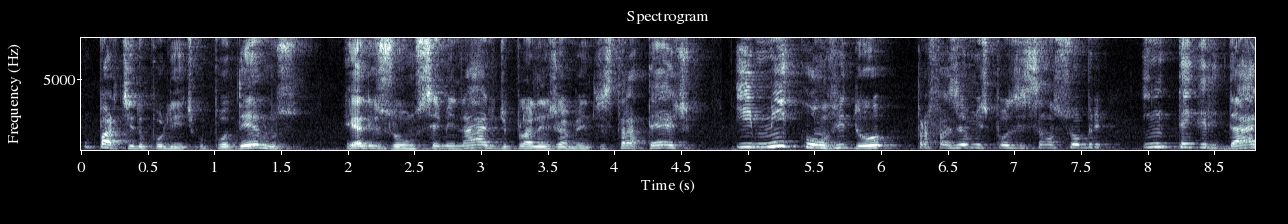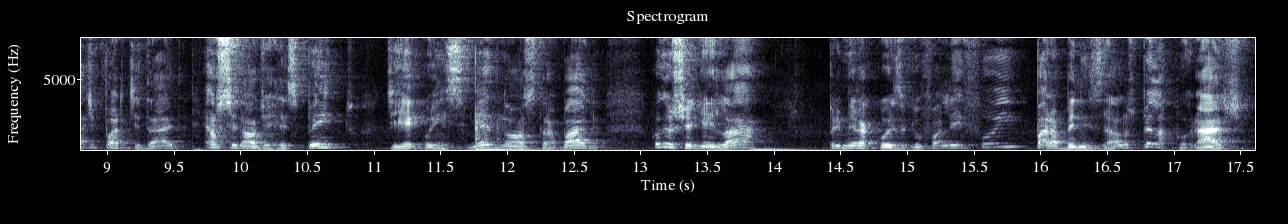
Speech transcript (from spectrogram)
o partido político Podemos realizou um seminário de planejamento estratégico e me convidou para fazer uma exposição sobre integridade partidária. É um sinal de respeito, de reconhecimento do nosso trabalho. Quando eu cheguei lá, a primeira coisa que eu falei foi parabenizá-los pela coragem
